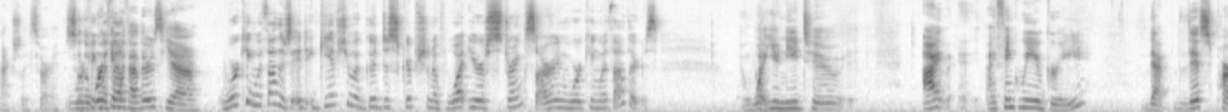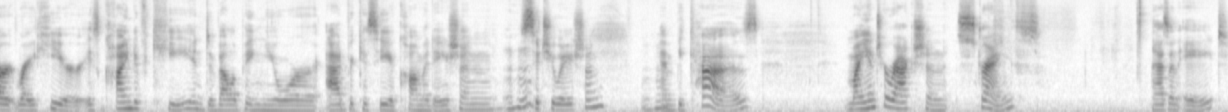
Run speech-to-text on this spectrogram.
actually. Sorry. So Working the with working with, oth- others, yeah. working with others, it, it gives you a good description of what your strengths are in working with others. what you need to i i think we agree that this part right here is kind of key in developing your advocacy accommodation mm-hmm. situation mm-hmm. and because my interaction strengths as an eight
